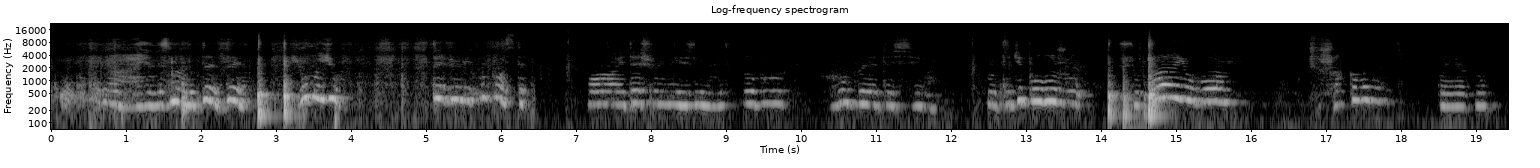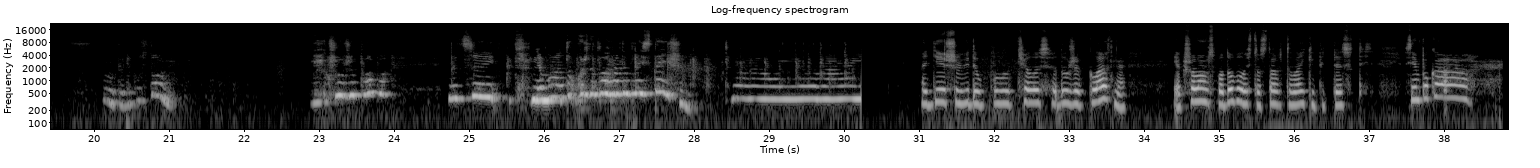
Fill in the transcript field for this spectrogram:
А, я не знаю, де, де. Губитися? Ну, тоді положу сюди його. Чи валяється? Понятно. Ну, тоді поставлю. Ну, Якщо вже папа на цей немає, то можна пограти в PlayStation. Надіюсь, що відео вийшло дуже класне. Якщо вам сподобалось, то ставте лайк і підписуйтесь. Всім пока!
